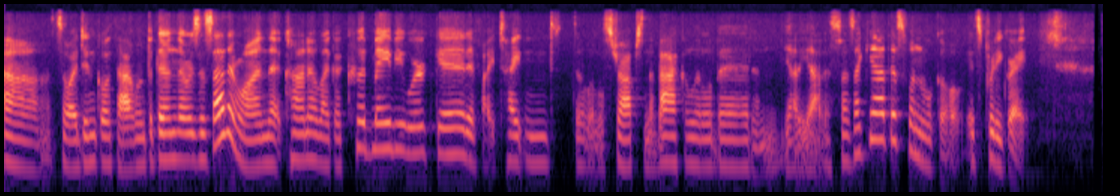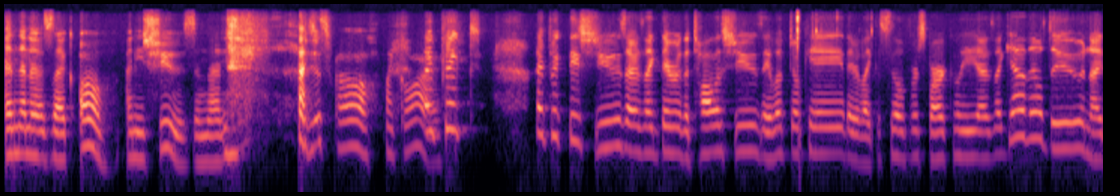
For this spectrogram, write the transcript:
uh, so I didn't go with that one. But then there was this other one that kind of like I could maybe work it if I tightened the little straps in the back a little bit and yada yada. So I was like, yeah, this one will go. It's pretty great. And then I was like, oh, I need shoes. And then I just Oh my God. I picked I picked these shoes. I was like, they were the tallest shoes. They looked okay. They're like a silver sparkly. I was like, yeah, they'll do. And I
